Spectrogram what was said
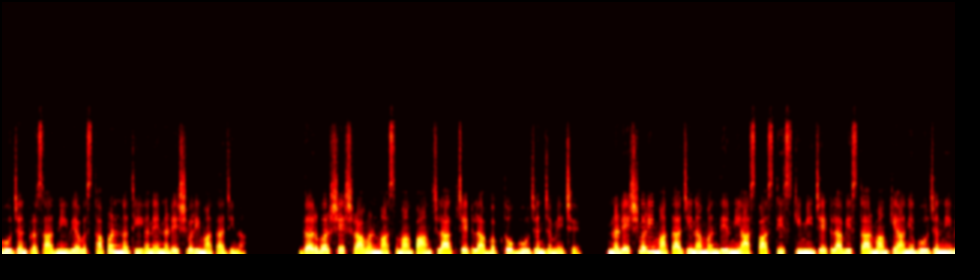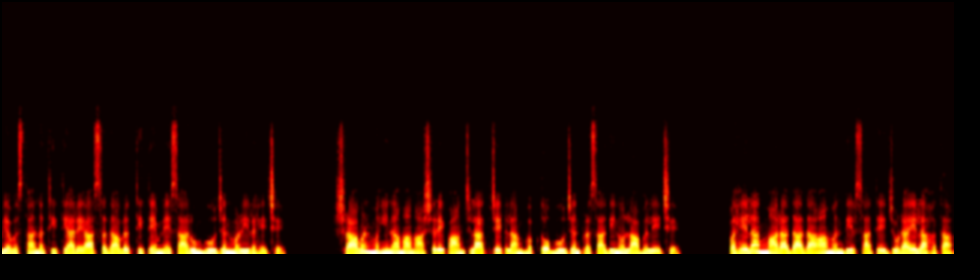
ભોજન પ્રસાદની વ્યવસ્થા પણ નથી અને નડેશ્વરી માતાજીના દર વર્ષે શ્રાવણ માસમાં પાંચ લાખ જેટલા ભક્તો ભોજન જમે છે. નડેશ્વરી માતાજીના મંદિરની આસપાસ ત્રીસ કિમી જેટલા વિસ્તારમાં ક્યાંય ભોજનની વ્યવસ્થા નથી ત્યારે આ સદાવ્રતથી તેમને સારું ભોજન મળી રહે છે. શ્રાવણ મહિનામાં આશરે પાંચ લાખ જેટલા ભક્તો ભોજન પ્રસાદીનો લાભ લે છે. પહેલાં મારા દાદા આ મંદિર સાથે જોડાયેલા હતા,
